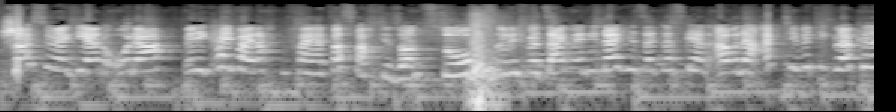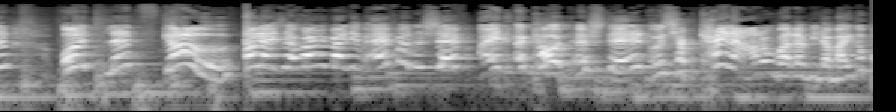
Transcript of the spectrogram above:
Schreibt mir mal gerne. Oder wenn ihr kein Weihnachten feiert, was macht ihr sonst so? Und ich würde sagen, wenn ihr neu hier seid, lasst gerne ein Abo da, aktiviert die Glocke und let's go! Leute, wollen wir bei dem Elferne Chef einen Account erstellen und ich habe keine Ahnung, wann er wieder mein Geburtstag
